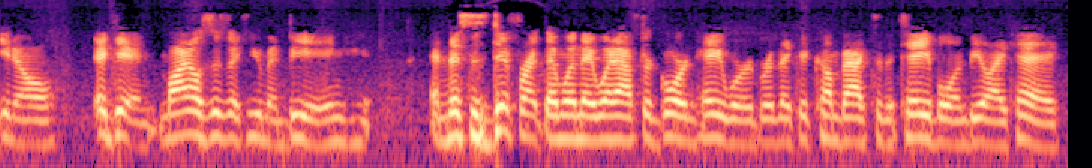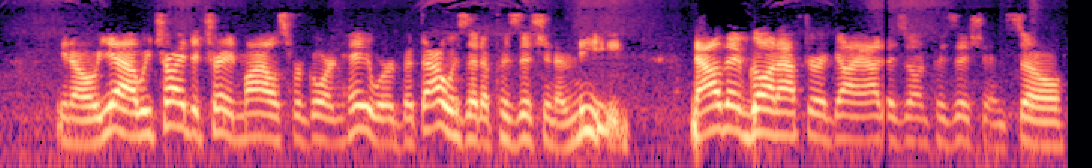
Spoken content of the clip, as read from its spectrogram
you know, again, Miles is a human being and this is different than when they went after Gordon Hayward where they could come back to the table and be like, "Hey, you know, yeah, we tried to trade Miles for Gordon Hayward, but that was at a position of need." Now they've gone after a guy at his own position. So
